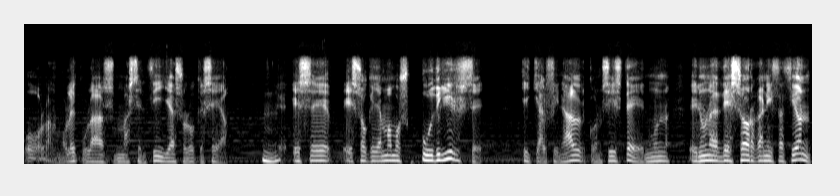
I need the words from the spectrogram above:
o las moléculas más sencillas o lo que sea. Mm. Ese, eso que llamamos pudrirse y que al final consiste en, un, en una desorganización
